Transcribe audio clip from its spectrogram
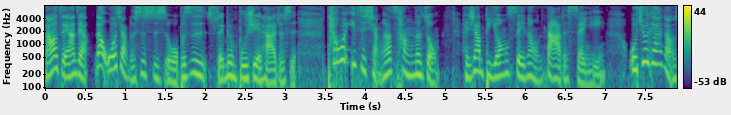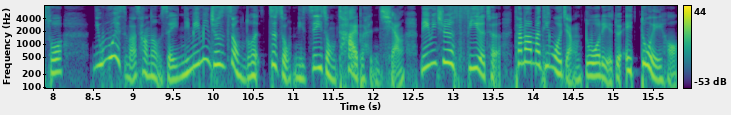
然后怎样怎样？那我讲的是事实，我不是随便不屑他，就是他会一直想要唱那种很像 Beyonce 那种大的声音，我就跟他讲说。你为什么要唱那种声音？你明明就是这种东西，这种你这一种 type 很强，明明就是 theater。他慢慢听我讲多了也对，哎，对吼，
